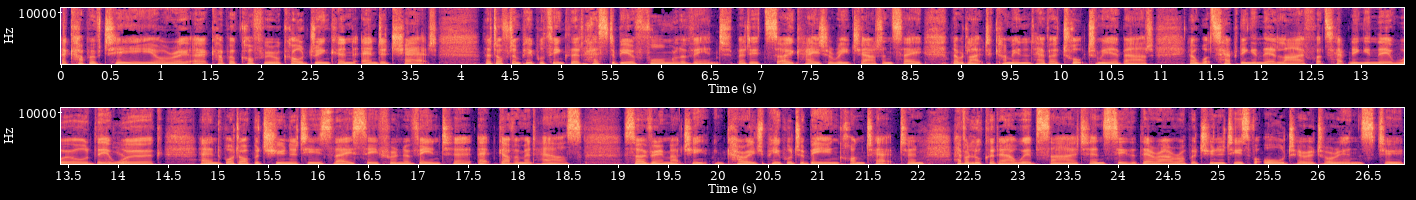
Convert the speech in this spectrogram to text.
a cup of tea or a, a cup of coffee or a cold drink and, and a chat. That often people think that has to be a formal event, but it's okay to reach out and say they would like to come in and have a talk to me about you know, what's happening in their life, what's happening in their world, their Yep. work, and what opportunities they see for an event at, at Government House. So I very much encourage people to be in contact and have a look at our website and see that there are opportunities for all Territorians to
